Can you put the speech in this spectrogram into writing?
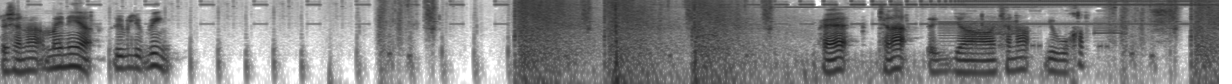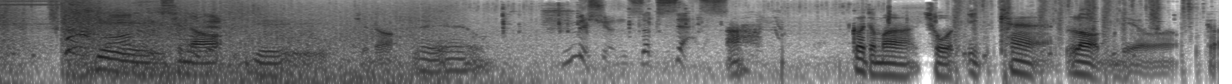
จะชนะไหมเนี่ย รีบรีบวิ่ง แพ้ ชนะเอ้ยอยาชนะอยู่ครับ เย้ชนะเย้ชนะแล้ว Mission success. อะ ก็จะมาโชว์อีกแค่รอบเดียว ก็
